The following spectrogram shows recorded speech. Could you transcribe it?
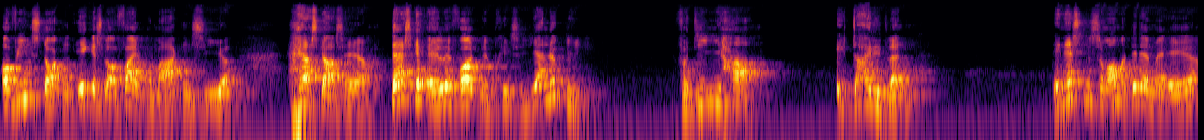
og vinstokken ikke slår fejl på marken, siger Herskars herre, der skal alle folkene prise jer lykkelige, fordi I har et dejligt land. Det er næsten som om, at det der med ære,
